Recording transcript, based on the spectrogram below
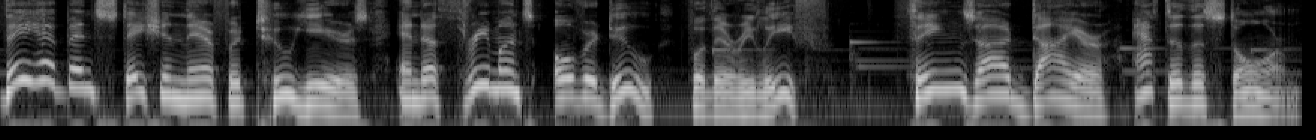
They have been stationed there for two years and are three months overdue for their relief. Things are dire after the storm.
